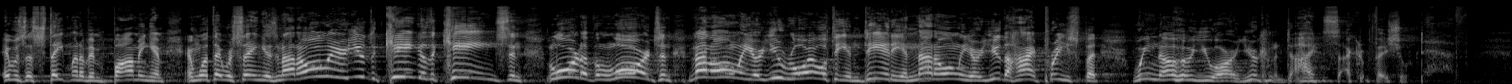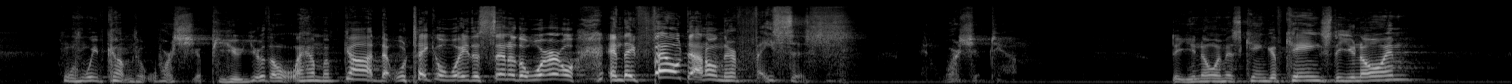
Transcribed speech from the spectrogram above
it was a statement of embalming him. And what they were saying is not only are you the king of the kings and lord of the lords, and not only are you royalty and deity, and not only are you the high priest, but we know who you are. You're going to die a sacrificial death. When we've come to worship you, you're the Lamb of God that will take away the sin of the world. And they fell down on their faces and worshiped him. Do you know him as King of Kings? Do you know him?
